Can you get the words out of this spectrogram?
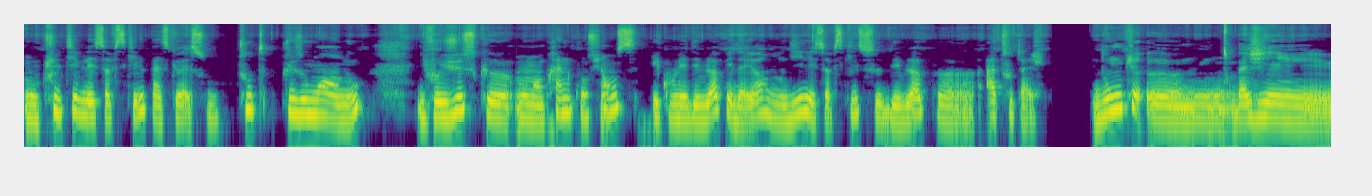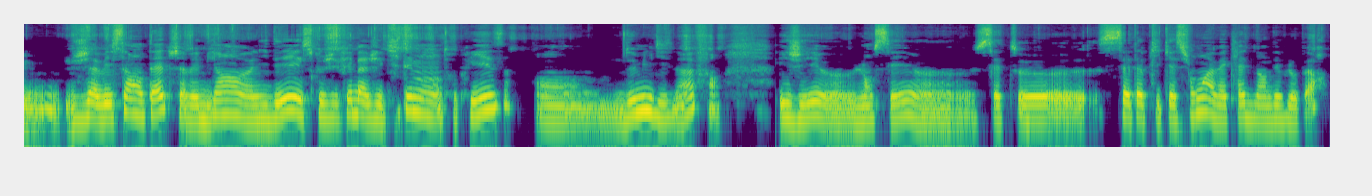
on cultive les soft skills parce qu'elles sont toutes plus ou moins en nous. Il faut juste qu'on en prenne conscience et qu'on les développe. Et d'ailleurs, on dit les soft skills se développent à tout âge. Donc, euh, bah, j'avais ça en tête, j'avais bien l'idée. Et ce que j'ai fait, bah, j'ai quitté mon entreprise en 2019 et j'ai euh, lancé euh, euh, cette application avec l'aide d'un développeur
